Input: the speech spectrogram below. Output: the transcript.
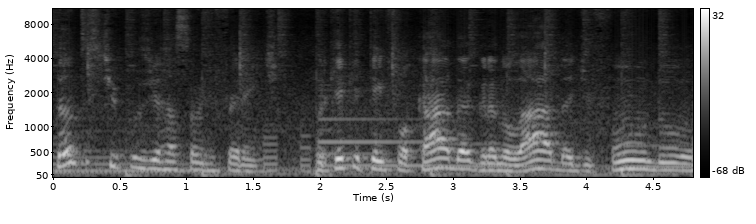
tantos tipos de ração diferente? Por que que tem focada, granulada, de fundo?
